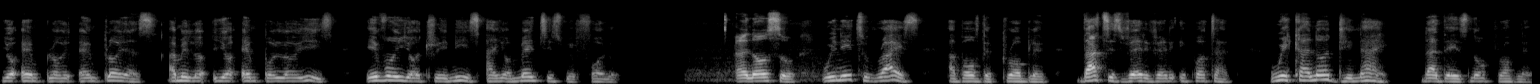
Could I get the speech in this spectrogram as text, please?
your employ, employers, I mean, your employees, even your trainees and your mentees will follow. And also, we need to rise above the problem. That is very, very important. We cannot deny that there is no problem.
